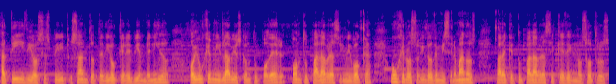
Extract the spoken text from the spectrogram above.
A ti, Dios Espíritu Santo, te digo que eres bienvenido. Hoy unge mis labios con tu poder, pon tus palabras en mi boca, unge los oídos de mis hermanos para que tu palabra se quede en nosotros.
